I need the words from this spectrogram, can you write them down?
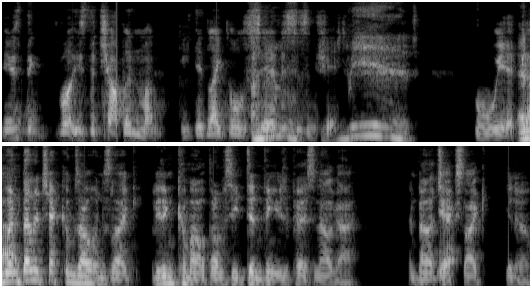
he was the well he's the chaplain man. He did like all the I know, services and shit. Weird. Weird. And guy. when Belichick comes out and is like, he didn't come out, but obviously didn't think he was a personnel guy. And Belichick's like, you know,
